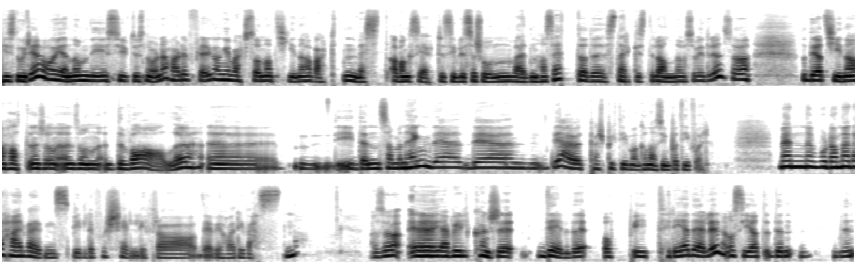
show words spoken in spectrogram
historie, og gjennom de 7000 årene har det flere ganger vært sånn at Kina har vært den mest avanserte sivilisasjonen verden har sett, og det sterkeste landet osv. Så, videre. så Så det at Kina har hatt en sånn, en sånn dvale eh, i den sammenheng, det, det, det er jo et perspektiv man kan ha sympati for. Men hvordan er det her verdensbildet forskjellig fra det vi har i Vesten, da? Altså, eh, jeg vil kanskje dele det opp i tre deler og si at den, den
